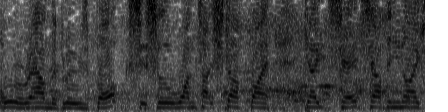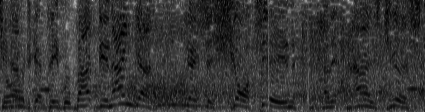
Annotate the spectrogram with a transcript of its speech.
all around the Blues box. It's a little one-touch stuff by Gateshead. Southend United having to get people back. Dinanga gets a shot in, and it has just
